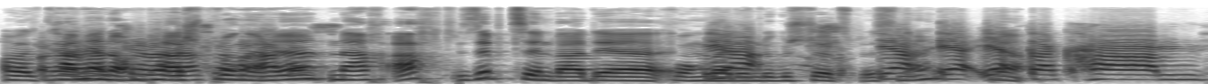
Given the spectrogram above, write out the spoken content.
Aber es kamen ja noch ein paar Sprünge, ne? Nach 8, 17 war der Sprung, ja. bei dem du gestürzt bist, ja, ne? Ja, ja, ja, da kam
